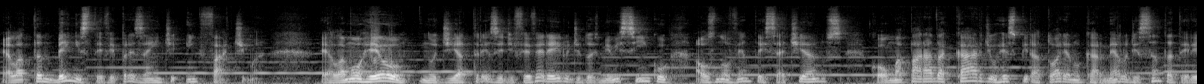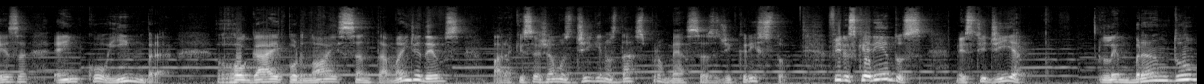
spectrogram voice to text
ela também esteve presente em Fátima. Ela morreu no dia 13 de fevereiro de 2005, aos 97 anos, com uma parada cardiorrespiratória no Carmelo de Santa Teresa em Coimbra. Rogai por nós, Santa Mãe de Deus, para que sejamos dignos das promessas de Cristo. Filhos queridos, neste dia, lembrando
